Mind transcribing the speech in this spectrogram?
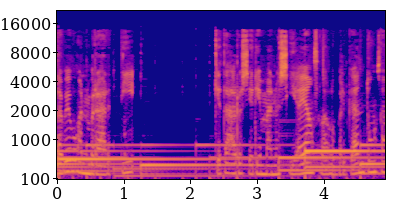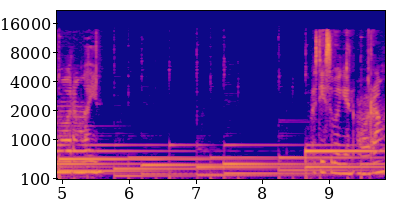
Tapi bukan berarti kita harus jadi manusia yang selalu bergantung sama orang lain. Pasti sebagian orang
